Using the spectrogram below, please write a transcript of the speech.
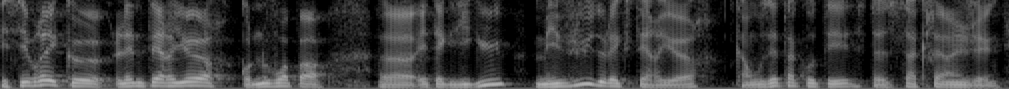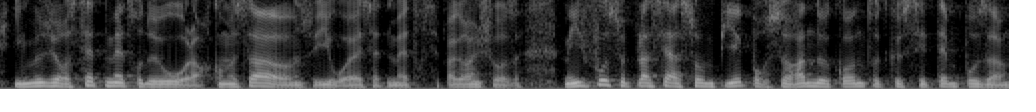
et c'est vrai que l'intérieur, qu'on ne voit pas, est exigu, mais vu de l'extérieur, quand vous êtes à côté, c'est un sacré engin. Il mesure 7 mètres de haut. Alors comme ça, on se dit, ouais, 7 mètres, c'est pas grand-chose. Mais il faut se placer à son pied pour se rendre compte que c'est imposant.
